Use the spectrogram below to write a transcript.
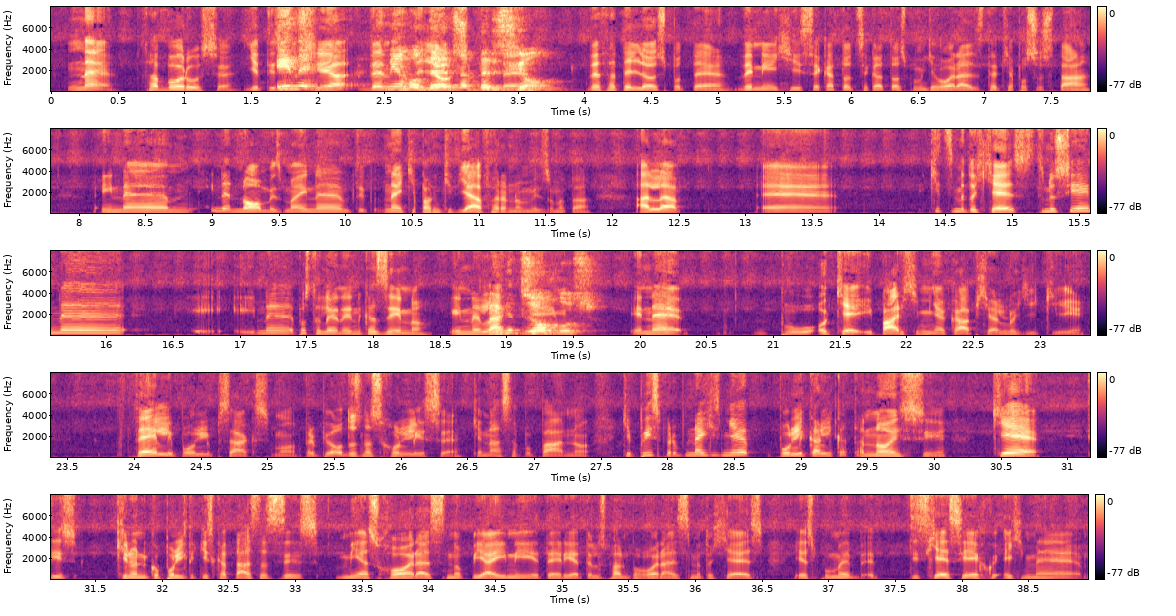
Ναι, θα μπορούσε. Γιατί Είναι στην ουσία δεν μια θα μοντέρνα τελειώσει ποτέ. version. Δεν θα τελειώσει ποτέ. Δεν έχει 100% ας πούμε, και αγοράζεις τέτοια ποσοστά. Είναι, είναι νόμισμα. Είναι, ναι, και υπάρχουν και διάφορα νομίσματα. Αλλά ε, και τις μετοχές στην ουσία είναι. Είναι Πώς το λένε, είναι καζίνο. Είναι, Είναι lucky. τζόγος. Ε, ναι, που, οκ, υπάρχει μια κάποια λογική. Θέλει πολύ ψάξιμο. Πρέπει όντως να ασχολείσαι και να είσαι από πάνω. Και επίσης πρέπει να έχεις μια πολύ καλή κατανόηση και της κοινωνικοπολιτικής κατάστασης μιας χώρας στην οποία είναι η εταιρεία τέλος πάντων που αγοράζει τις μετοχές. Ή ας πούμε ε, τι σχέση έχει, έχει με,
